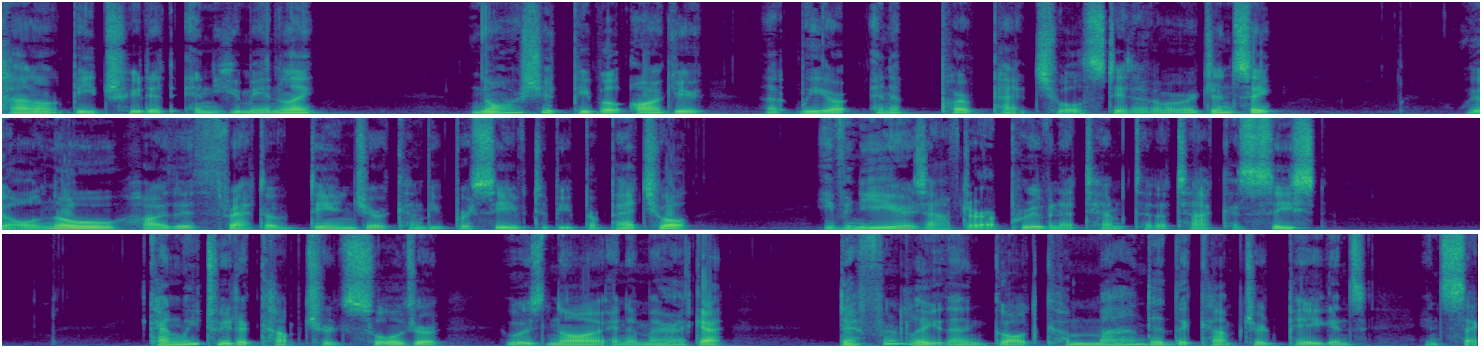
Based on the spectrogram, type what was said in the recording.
cannot be treated inhumanely. Nor should people argue that we are in a perpetual state of emergency. We all know how the threat of danger can be perceived to be perpetual, even years after a proven attempt at attack has ceased. Can we treat a captured soldier who is now in America differently than God commanded the captured pagans in 2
